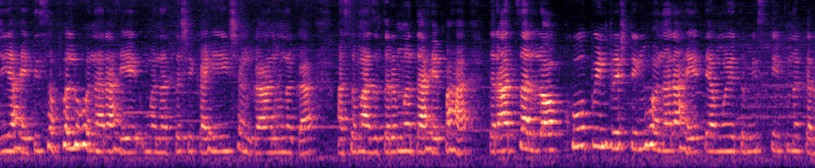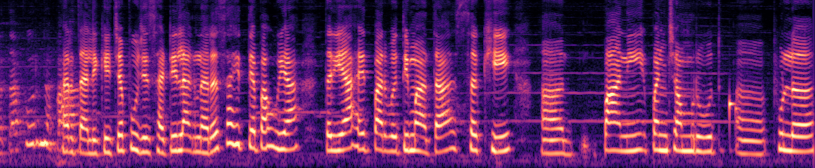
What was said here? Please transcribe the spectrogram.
जी आहे ती सफल होणार आहे मनात तशी काही शंका आणू नका असं माझं तर मत आहे. पहा तर आजचा लॉग खूप इंटरेस्टिंग होणार आहे त्यामुळे तुम्ही स्किप न करता पूर्ण हरतालिकेच्या पूजेसाठी लागणारं साहित्य पाहूया. तर या आहेत पार्वती माता सखी पाणी पंचामृत फुलं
